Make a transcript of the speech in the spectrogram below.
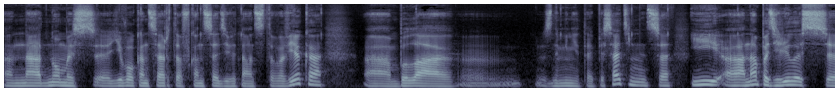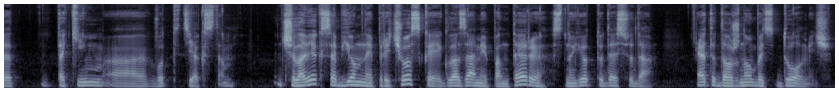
на одном из его концертов в конце 19 века была знаменитая писательница, и она поделилась таким вот текстом. Человек с объемной прической и глазами пантеры снует туда-сюда. Это должно быть долмич.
